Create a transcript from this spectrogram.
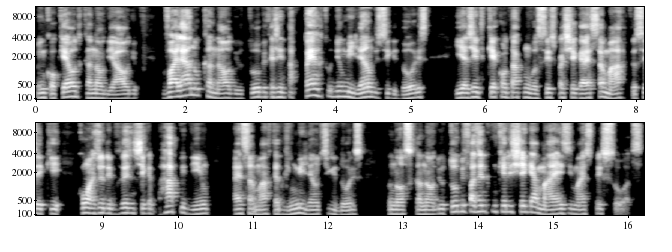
ou em qualquer outro canal de áudio, vai lá no canal do YouTube, que a gente está perto de um milhão de seguidores e a gente quer contar com vocês para chegar a essa marca. Eu sei que com a ajuda de vocês a gente chega rapidinho a essa marca de um milhão de seguidores no nosso canal do YouTube, fazendo com que ele chegue a mais e mais pessoas.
